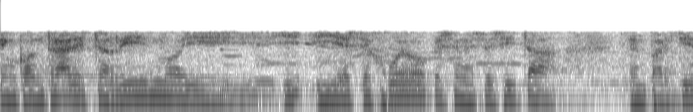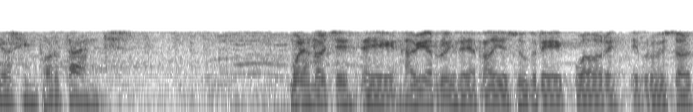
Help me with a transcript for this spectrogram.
encontrar este ritmo y- y ese juego que se necesita en partidos importantes. Buenas noches, eh, Javier Ruiz de Radio Sucre, Ecuador, este profesor.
